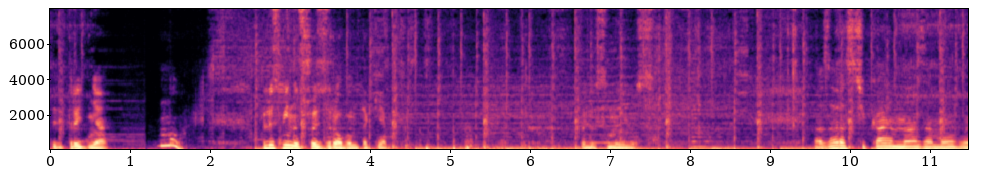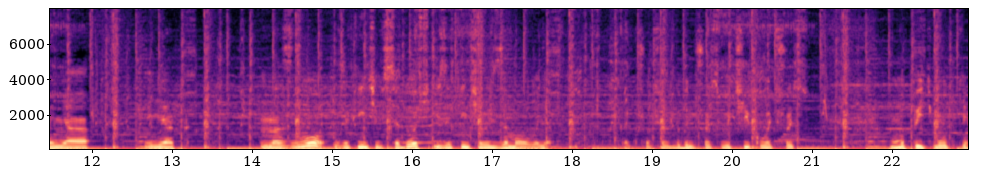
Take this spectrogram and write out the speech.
4, 3 дня. Ну, плюс-мінус щось зробимо таке. Плюс-мінус. А зараз чекаємо на замовлення. Як назло, закінчився дощ і закінчились замовлення. Так що зараз будемо щось вичікувати, щось мутить мутки.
